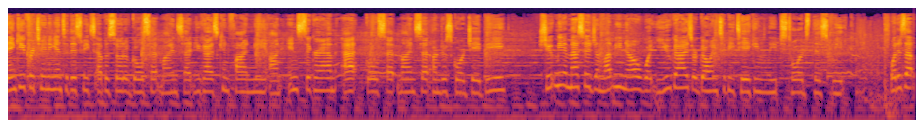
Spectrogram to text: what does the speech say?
Thank you for tuning in to this week's episode of Goal Set Mindset. You guys can find me on Instagram at goalsetmindset underscore JB. Shoot me a message and let me know what you guys are going to be taking leaps towards this week. What is that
